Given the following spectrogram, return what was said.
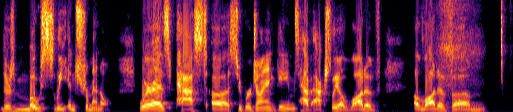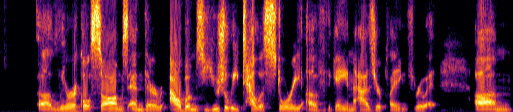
there's mostly instrumental, whereas past uh, Supergiant games have actually a lot of a lot of um, uh, lyrical songs, and their albums usually tell a story of the game as you're playing through it. Um,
